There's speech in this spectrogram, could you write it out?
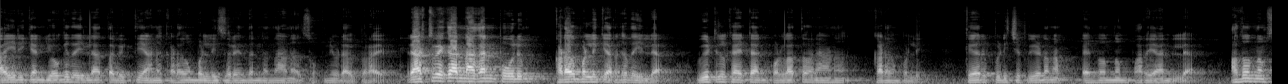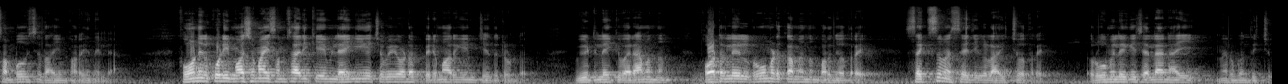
ആയിരിക്കാൻ യോഗ്യതയില്ലാത്ത വ്യക്തിയാണ് കടകംപള്ളി സുരേന്ദ്രൻ എന്നാണ് സ്വപ്നയുടെ അഭിപ്രായം. രാഷ്ട്രീയക്കാരനാകാൻ പോലും കടകംപള്ളിക്ക് അർഹതയില്ല. വീട്ടിൽ കയറ്റാൻ കൊള്ളാത്തവനാണ് കടകംപള്ളി. കയറി പിടിച്ച് പീഡനം എന്നൊന്നും പറയാനില്ല. അതൊന്നും സംഭവിച്ചതായും പറയുന്നില്ല. ഫോണിൽ കൂടി മോശമായി സംസാരിക്കുകയും ലൈംഗിക ചുവയോടെ പെരുമാറുകയും ചെയ്തിട്ടുണ്ട്. വീട്ടിലേക്ക് വരാമെന്നും ഹോട്ടലിൽ റൂം എടുക്കാമെന്നും പറഞ്ഞു അത്രേ സെക്സ് മെസ്സേജുകൾ അയച്ചു അത്രേ റൂമിലേക്ക് ചെല്ലാനായി നിർബന്ധിച്ചു.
